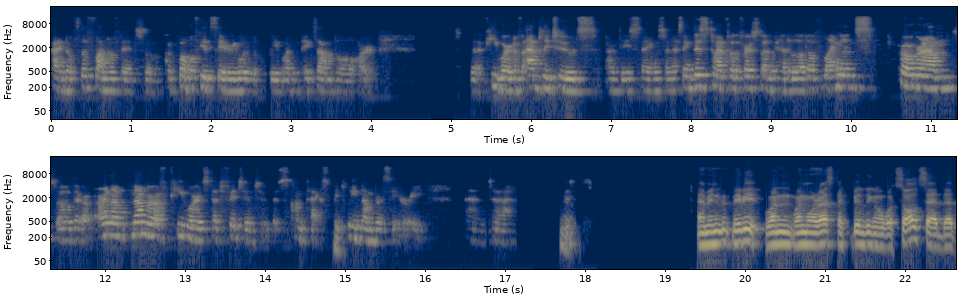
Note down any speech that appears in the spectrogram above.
kind of the fun of it. So conformal field theory would be one example, or the keyword of amplitudes and these things. And I think this time, for the first time, we had a lot of Langlands program. So there are a number of keywords that fit into this context between number theory and uh, yeah. I mean, maybe one one more aspect, building on what Sol said, that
